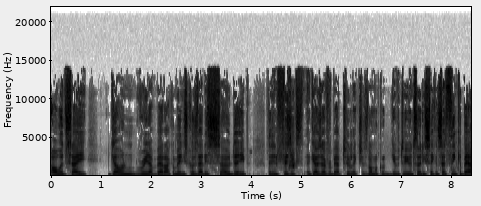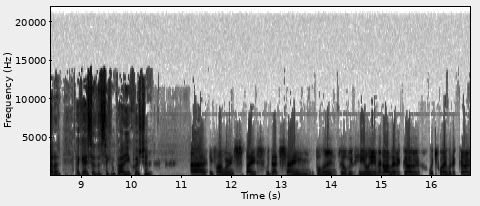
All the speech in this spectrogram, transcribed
I would say go and read up about Archimedes because that is so deep that in physics it goes over about two lectures. And I'm not going to give it to you in 30 seconds. So think about it. Okay, so the second part of your question? Uh, if I were in space with that same balloon filled with helium and I let it go, which way would it go?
